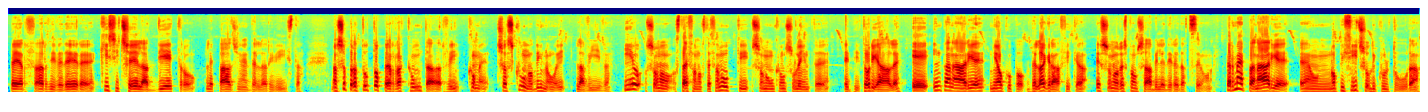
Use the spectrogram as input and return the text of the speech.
per farvi vedere chi si cela dietro le pagine della rivista, ma soprattutto per raccontarvi come ciascuno di noi la vive. Io sono Stefano Stefanutti, sono un consulente editoriale e in Panarie mi occupo della grafica e sono responsabile di redazione. Per me Panarie è un opificio di cultura,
